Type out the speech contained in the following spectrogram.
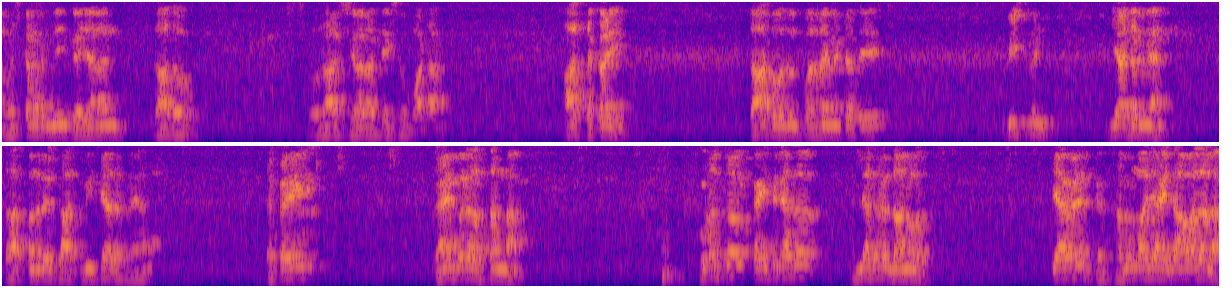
नमस्कार मी गजानन जाधव लोणार शहराध्यक्ष उपाटा. आज सकाळी सात वाजून पंधरा मिनटं ते वीस मिनिट या दरम्यान सात पंधरा सात वीस या दरम्यान सकाळी व्यायाम करत असताना थोडंसं काहीतरी असं हल्ल्यासारखं जाणवलं. त्यावेळेस घ- खालून माझ्या आईचा आवाज आला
